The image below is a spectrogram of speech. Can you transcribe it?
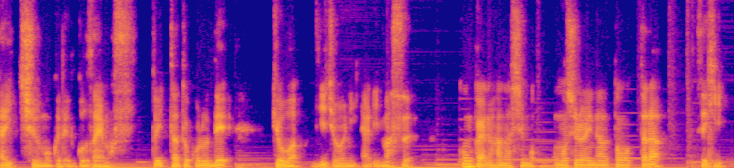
大注目でございます。といったところで今日は以上になります。今回の話も面白いなと思ったら、ぜひ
